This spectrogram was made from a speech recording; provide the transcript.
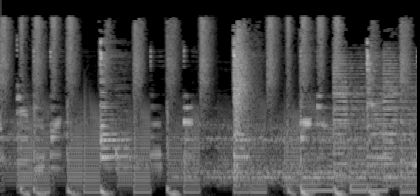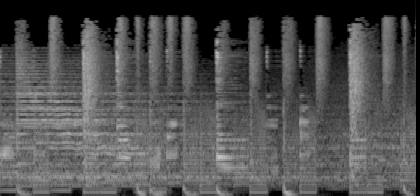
Thank you.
